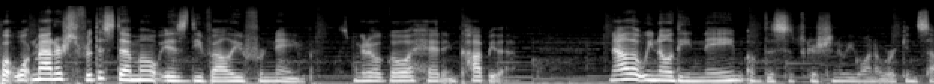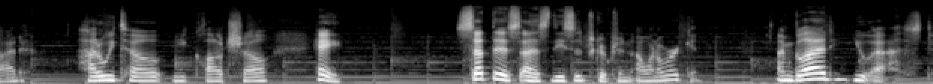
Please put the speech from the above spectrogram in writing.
but what matters for this demo is the value for name. So I'm going to go ahead and copy that. Now that we know the name of the subscription we want to work inside, how do we tell the Cloud Shell, hey, set this as the subscription I want to work in? I'm glad you asked.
